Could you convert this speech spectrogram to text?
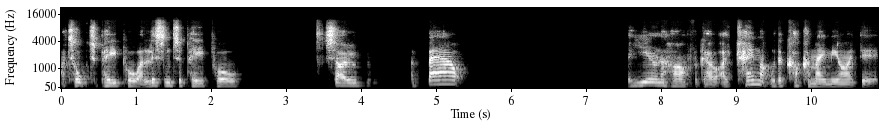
I talk to people, I listen to people. So about a year and a half ago, I came up with a cockamamie idea.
